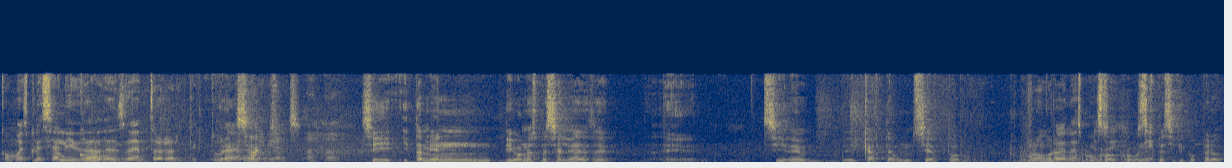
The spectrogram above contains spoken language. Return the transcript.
Como especialidades como- dentro de la arquitectura, Exacto. dirías. Ajá. sí, y también, digo, no especialidades de... eh, sí, de dedicarte a un cierto Rubro en rubro, específico, rubro en sí. específico, pero,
